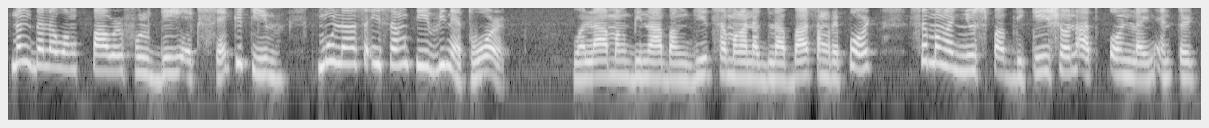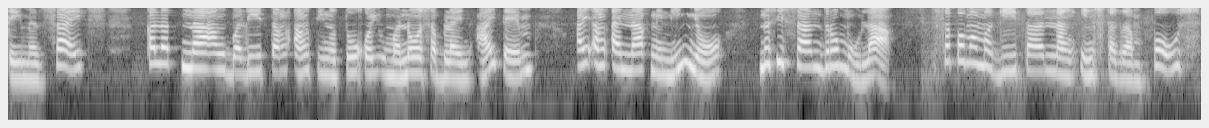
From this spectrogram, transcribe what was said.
ng dalawang powerful gay executive mula sa isang TV network. Wala mang binabanggit sa mga naglabas ang report sa mga news publication at online entertainment sites, kalat na ang balitang ang tinutukoy umano sa blind item ay ang anak ni Nino na si Sandro Mulak. Sa pamamagitan ng Instagram post,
